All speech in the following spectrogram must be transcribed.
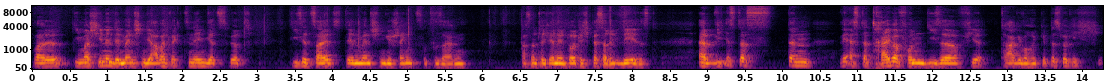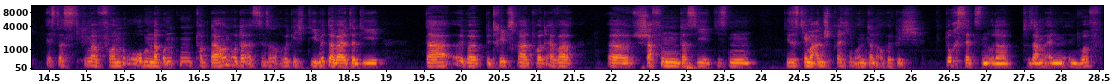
weil die Maschinen den Menschen die Arbeit wegzunehmen. Jetzt wird diese Zeit den Menschen geschenkt sozusagen, was natürlich eine deutlich bessere Idee ist. Äh, wie ist das denn? Wer ist der Treiber von dieser Vier-Tage-Woche? Gibt es wirklich, ist das immer von oben nach unten, top-down, oder sind es auch wirklich die Mitarbeiter, die da über Betriebsrat, whatever, äh, schaffen, dass sie diesen dieses Thema ansprechen und dann auch wirklich durchsetzen oder zusammen einen Entwurf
